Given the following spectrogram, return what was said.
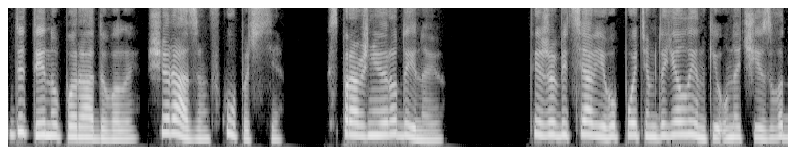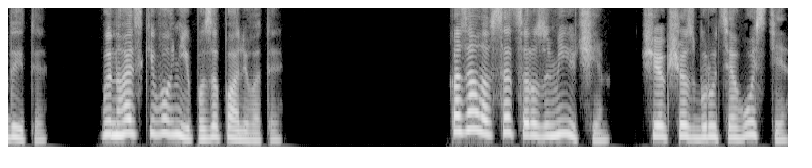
Дитину порадували, що разом в купочці, справжньою родиною. Ти ж обіцяв його потім до ялинки уночі зводити, венгальські вогні позапалювати. Казала все це розуміючи, що якщо зберуться гості,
